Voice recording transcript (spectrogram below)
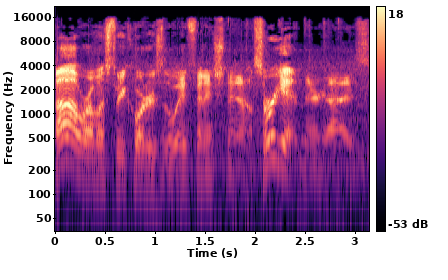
Oh, we're almost three quarters of the way finished now. So we're getting there, guys.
